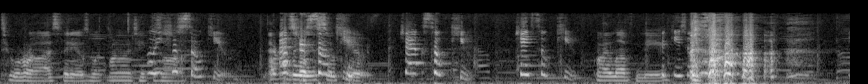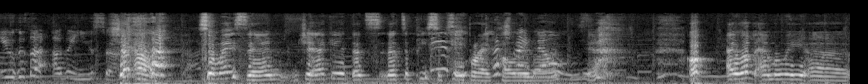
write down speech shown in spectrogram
two of our last videos. I'm like, why don't I take Oh, this he's off? just so cute. Everybody That's is so so cute. cute. Jack's so cute. Jake's so cute. Oh, I love me. He's so cute. Ew, ugly Yusa? Shut up. So my Zen jacket, that's that's a piece of paper I colored on. nose. Yeah. Oh, I love Emily uh,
